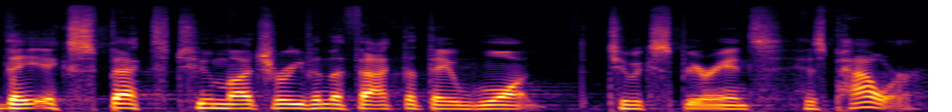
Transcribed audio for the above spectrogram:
they expect too much or even the fact that they want to experience his power.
